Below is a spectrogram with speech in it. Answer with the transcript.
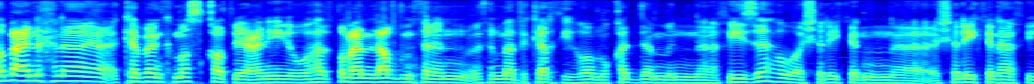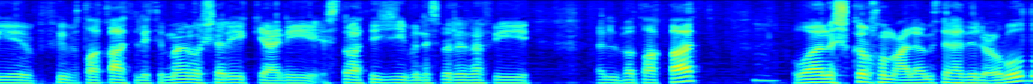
طبعا إحنا كبنك مسقط يعني وهذا طبعا العرض مثلا مثل ما ذكرتي هو مقدم من فيزا. هو شريكا شريكنا في في بطاقات الائتمان وشريك يعني استراتيجي بالنسبة لنا في البطاقات. ونشكرهم على مثل هذه العروض.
